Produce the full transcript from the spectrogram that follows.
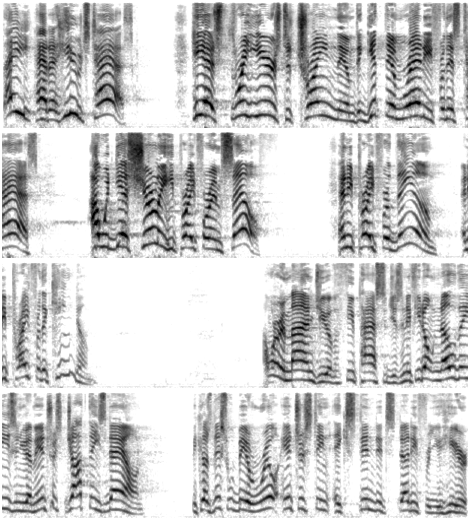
They had a huge task. He has three years to train them, to get them ready for this task. I would guess surely he prayed for himself, and he prayed for them, and he prayed for the kingdom. I want to remind you of a few passages, and if you don't know these and you have interest, jot these down because this would be a real interesting extended study for you here.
